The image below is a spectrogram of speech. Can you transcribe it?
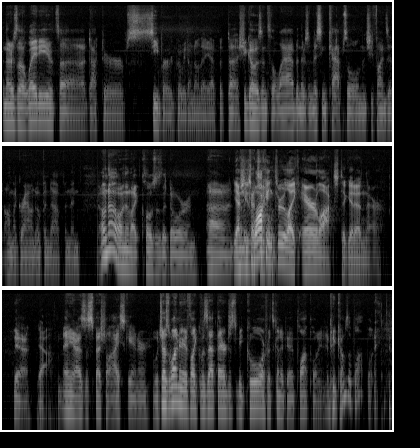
And there's a lady, it's uh, Dr. Seberg, but we don't know that yet. But uh, she goes into the lab and there's a missing capsule, and then she finds it on the ground, opened up, and then, oh no, and then like closes the door. And uh, Yeah, we she's walking the- through like airlocks to get in there. Yeah. Yeah. And yeah, has a special eye scanner, which I was wondering if like was that there just to be cool or if it's going to be a plot point. It becomes a plot point.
